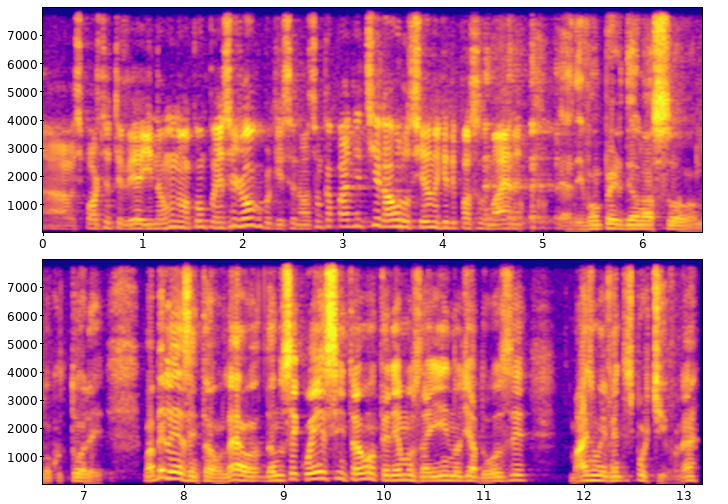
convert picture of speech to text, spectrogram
a o Esporte TV aí não, não acompanhe esse jogo, porque senão são capazes de tirar o Luciano aqui de Passos Maia, né? É, daí vão perder o nosso locutor aí. Mas beleza, então, Léo, dando sequência, então teremos aí no dia 12 mais um evento esportivo, né?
